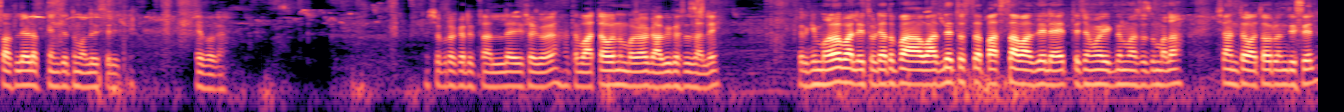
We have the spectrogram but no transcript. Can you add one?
साचल्या डबक्यांच्या तुम्हाला दिसेल इथे हे बघा. अशा प्रकारे चाललं आहे सगळं. आता वातावरण बघा गावी कसं झालं आहे कारण की मळब आले थोडे. आता पा वाजले तसं पाच सहा वाजलेले आहेत. त्याच्यामुळे एकदम असं तुम्हाला शांत वातावरण दिसेल.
